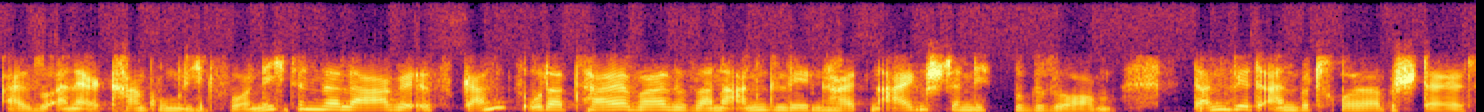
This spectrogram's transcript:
also eine Erkrankung liegt vor, nicht in der Lage ist, ganz oder teilweise seine Angelegenheiten eigenständig zu besorgen, dann wird ein Betreuer bestellt.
